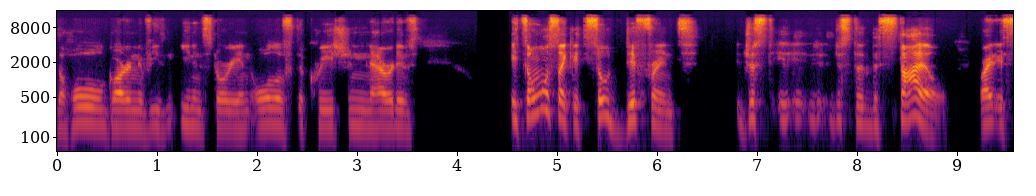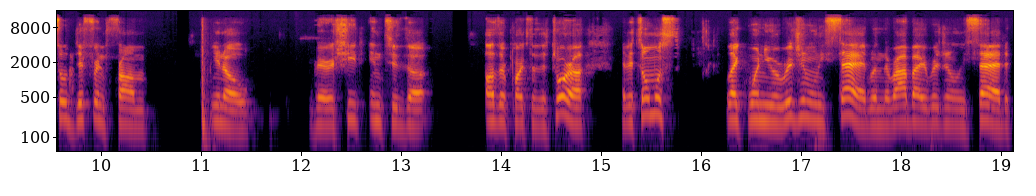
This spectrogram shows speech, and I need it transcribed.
the whole Garden of Eden story and all of the creation narratives. It's almost like it's so different. Just it, just the, the style, right? It's so different from, you know, Bereshit into the other parts of the Torah that it's almost like when you originally said, when the rabbi originally said,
